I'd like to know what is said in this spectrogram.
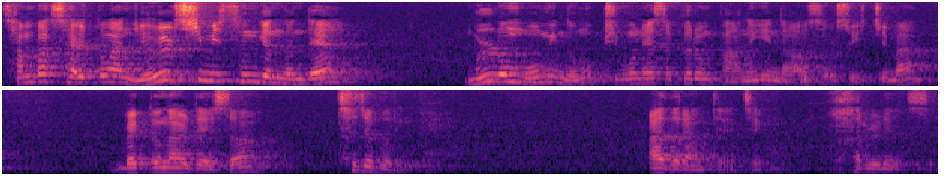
3박 4일 동안 열심히 섬겼는데 물론 몸이 너무 피곤해서 그런 반응이 나왔을 수 있지만 맥도날드에서 터져버린 거예요. 아들한테 제가 화를 내었어요.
